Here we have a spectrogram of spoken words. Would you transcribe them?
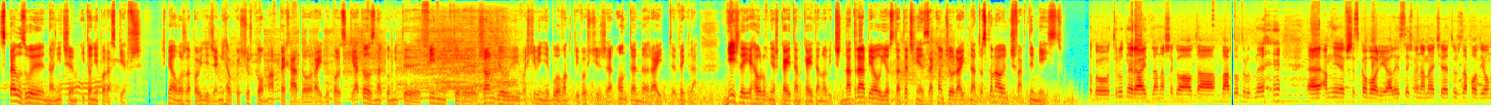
spełzły na niczym i to nie po raz pierwszy. Śmiało można powiedzieć, że Michał Kościuszko ma pecha do rajdu Polski, a to znakomity Fin, który rządził i właściwie nie było wątpliwości, że on ten rajd wygra. Nieźle jechał również Kajetan Kajetanowicz, nadrabiał i ostatecznie zakończył rajd na doskonałym czwartym miejscu. To był trudny rajd dla naszego auta, bardzo trudny, e, a mnie wszystko boli, ale jesteśmy na mecie, tuż za podium.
